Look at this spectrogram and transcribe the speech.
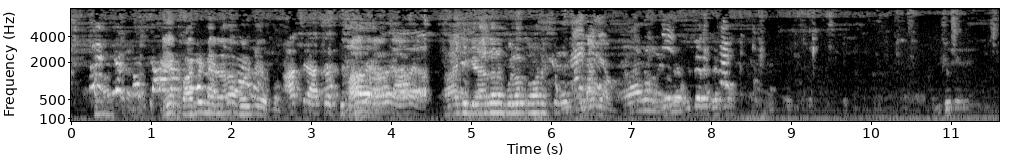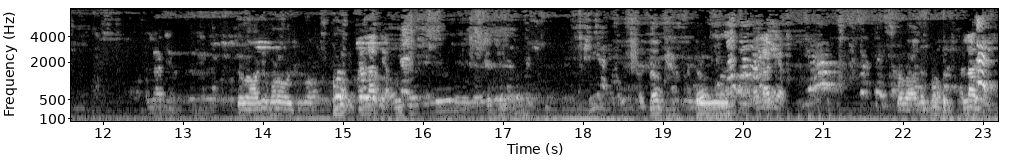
एक पाकिट नहीं रहना बोलते हैं। आते आते आ रहे आ रहे आ रहे आज गिरा था ना बोला कौन इधर चलो आगे बढ़ो। चलो आगे बढ़ो।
